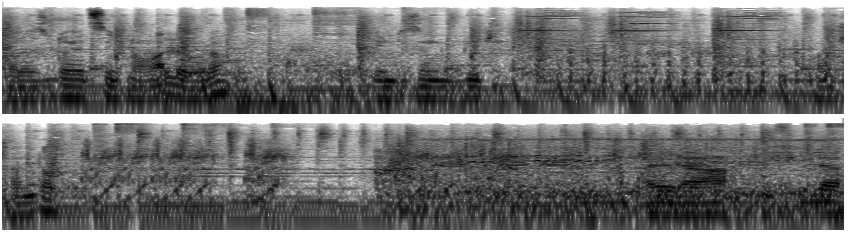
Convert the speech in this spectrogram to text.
Aber das sind doch jetzt nicht noch alle, oder? In diesem Gebiet. Anscheinend doch. Alter, wie viele.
